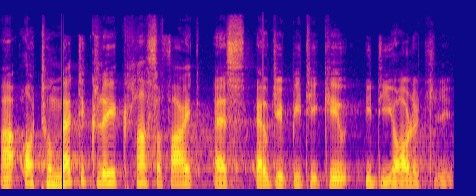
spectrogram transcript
are automatically classified as LGBTQ ideology.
